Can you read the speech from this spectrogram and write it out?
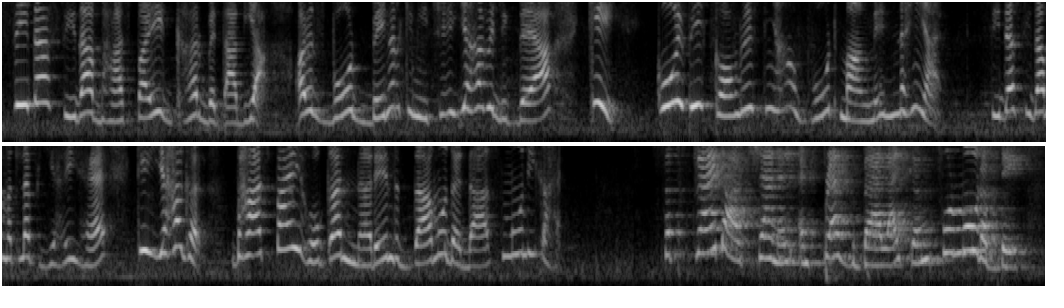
सीधा सीधा भाजपाई घर बिता दिया। और इस बोर्ड बैनर के नीचे यह भी लिख दिया कि कोई भी कांग्रेस यहाँ वोट मांगने नहीं आए। सीधा सीधा मतलब यही है कि यह घर भाजपाई होकर नरेंद्र दामोदर दास मोदी का है। Subscribe our channel and press the bell icon for more updates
